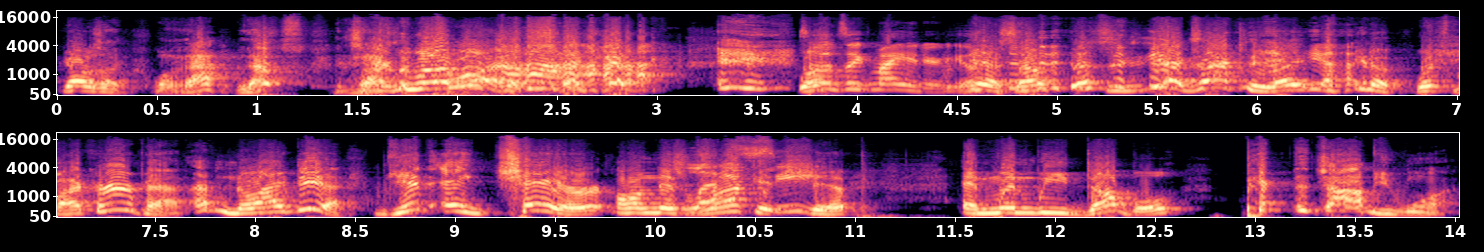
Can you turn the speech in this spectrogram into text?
the guy was like, well, that, that's exactly what I want. well, Sounds like my interview. yeah, so that's, yeah, exactly, right? Yeah. You know, what's my career path? I have no idea. Get a chair on this Let's rocket see. ship, and when we double, pick the job you want.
